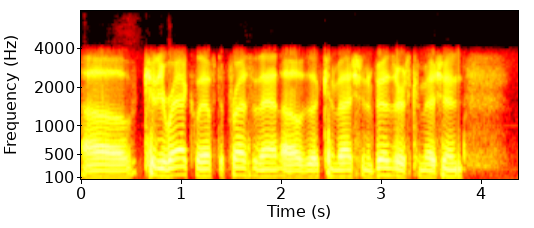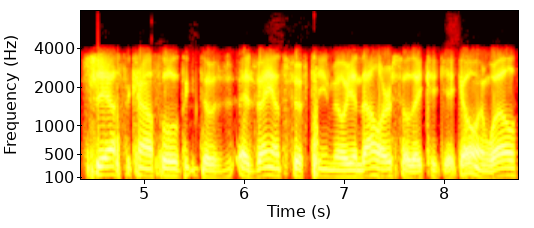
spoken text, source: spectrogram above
uh, Kitty Ratcliffe, the president of the Convention and Visitors Commission, she asked the council to, advance $15 million so they could get going. Well,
